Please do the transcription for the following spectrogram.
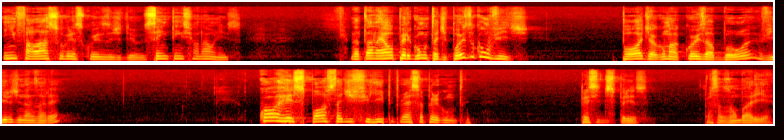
em falar sobre as coisas de Deus, ser intencional nisso. Natanael pergunta, depois do convite: Pode alguma coisa boa vir de Nazaré? Qual a resposta de Filipe para essa pergunta? Para esse desprezo, para essa zombaria?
